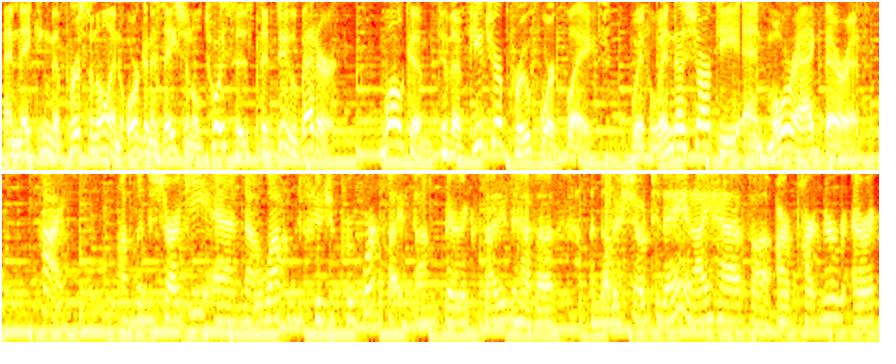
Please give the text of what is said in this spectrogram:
and making the personal and organizational choices to do better. Welcome to the Future Proof Workplace with Linda Sharkey and Morag Barrett. Hi, I'm Linda Sharkey, and uh, welcome to Future Proof Workplace. I'm very excited to have a, another show today, and I have uh, our partner Eric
